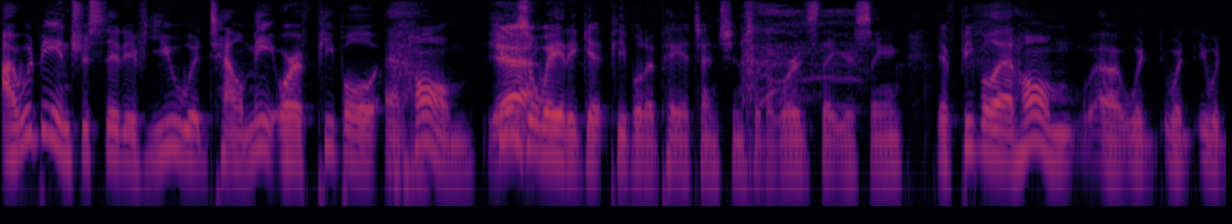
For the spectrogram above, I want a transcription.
I would be interested if you would tell me, or if people at home, here's a way to get people to pay attention to the words that you're singing. If people at home uh, would would it would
